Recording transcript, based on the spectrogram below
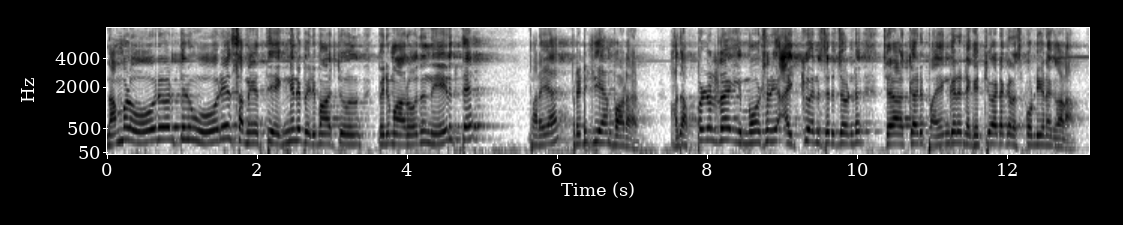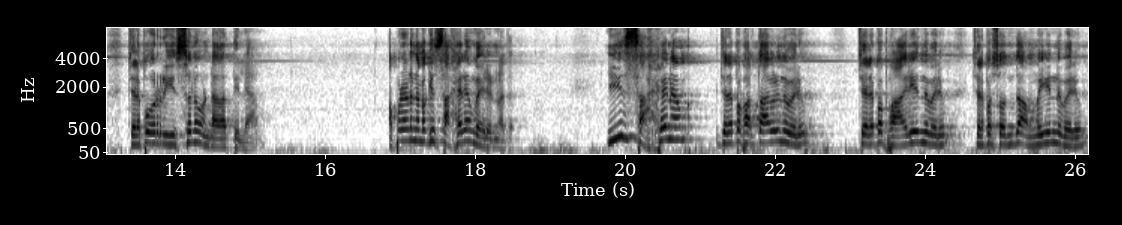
നമ്മൾ ഓരോരുത്തരും ഓരോ സമയത്ത് എങ്ങനെ പെരുമാറ്റോ പെരുമാറുമോ എന്ന് നേരത്തെ പറയാൻ പ്രെഡിക്റ്റ് ചെയ്യാൻ പാടാണ്. അത് അപ്പോഴുള്ള ഇമോഷണൽ ഐക്യു അനുസരിച്ചുകൊണ്ട് ചില ആൾക്കാർ ഭയങ്കര നെഗറ്റീവായിട്ടൊക്കെ റെസ്പോണ്ട് ചെയ്യണേ കാണാം. ചിലപ്പോൾ ഒരു റീസണും ഉണ്ടാകത്തില്ല. അപ്പോഴാണ് നമുക്ക് സഹനം വരുന്നത്. ഈ സഹനം ചിലപ്പോൾ ഭർത്താവിൽ നിന്ന് വരും ചിലപ്പോൾ ഭാര്യയിൽ നിന്ന് വരും ചിലപ്പോൾ സ്വന്തം അമ്മയിൽ നിന്ന് വരും.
